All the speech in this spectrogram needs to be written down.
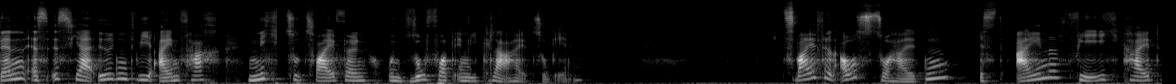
Denn es ist ja irgendwie einfach, nicht zu zweifeln und sofort in die Klarheit zu gehen. Zweifel auszuhalten ist eine Fähigkeit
